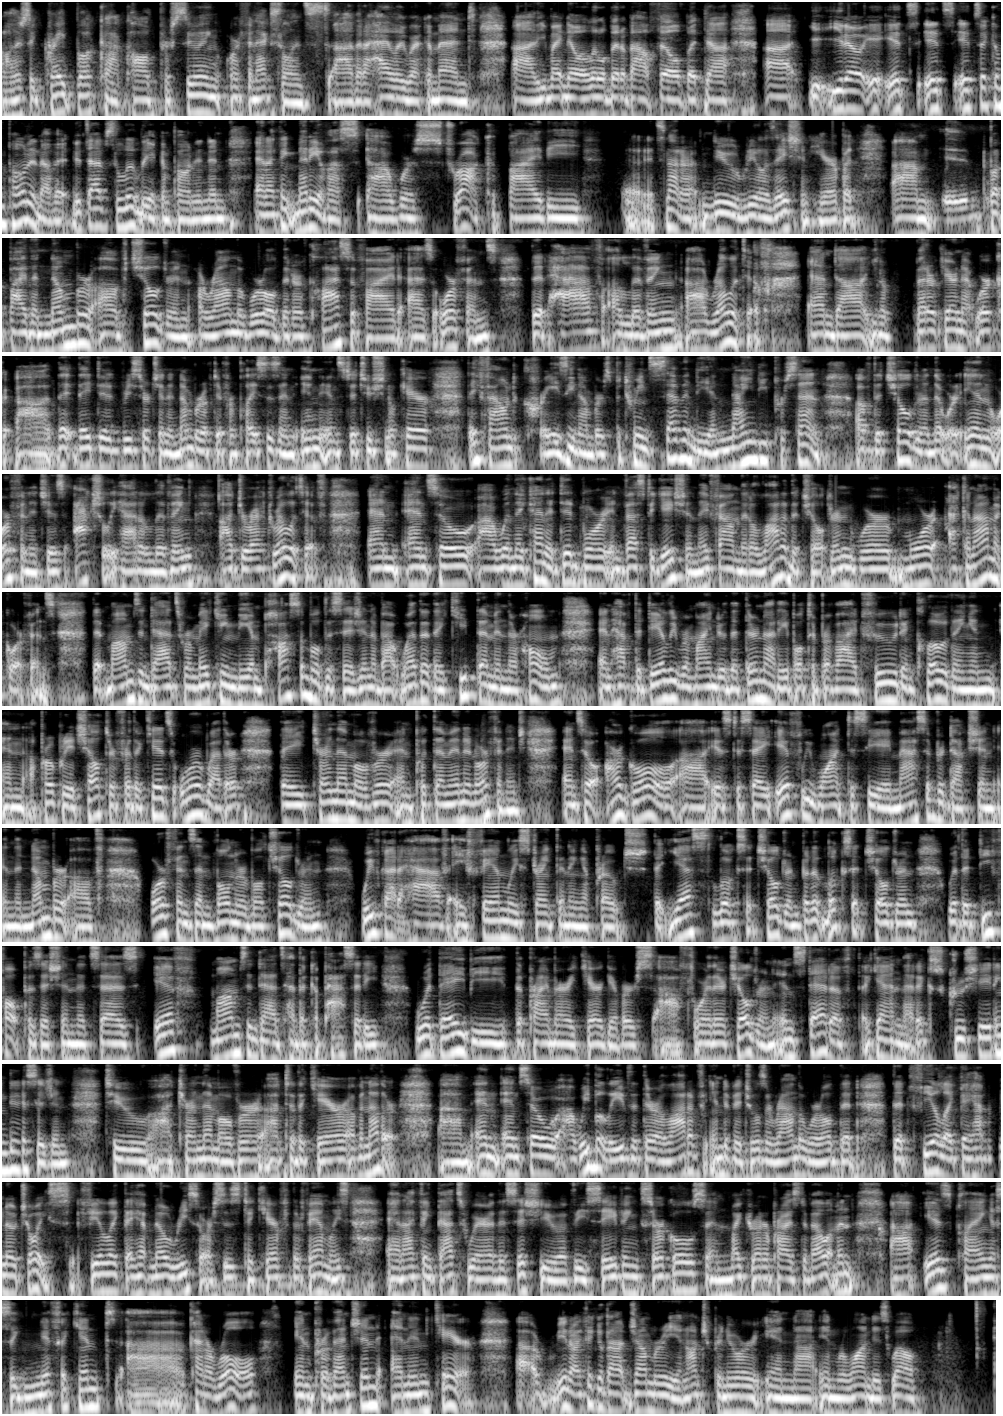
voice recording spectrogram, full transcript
Oh, there's a great book uh, called Pursuing Orphan Excellence uh, that I highly recommend. Uh, you might know a little bit about Phil, but uh, uh, you, you know it, it's it's it's a component of it. It's absolutely a component, and and I think many of us uh, were struck by the it's not a new realization here, but um, but by the number of children around the world that are classified as orphans that have a living uh, relative, and uh, you know Better Care Network, uh, they, they did research in a number of different places and in institutional care. They found crazy numbers between 70 and 90% of the children that were in orphanages actually had a living uh, direct relative. And, and so uh, when they kind of did more investigation, they found that a lot of the children were more economic orphans, that moms and dads were making the impossible decision about whether they keep them in their home and have the daily reminder that they're not able to provide food and clothing and, and appropriate shelter for their kids, or whether they turn them over and put them in an orphanage. And so our goal uh, is to say if we want to see a massive reduction in the number of orphans and vulnerable children, we've got to have a family strengthening approach that, yes, looks at children, but it looks at children with a default position that says if moms and dads had the capacity, would they be the primary caregivers uh, for their children instead of, again, that excruciating decision to uh, turn them over uh, to the care of another. Um, and and so uh, we believe that there are a lot of individuals around the world that that feel like they have no choice, feel like they have no resources to care for their families. And I think that's where this issue of these saving circles and micro enterprise development uh, is playing a significant uh, kind of role in prevention and in care. Uh, you know, I think about Jean Marie, an entrepreneur in uh, in Rwanda as well.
